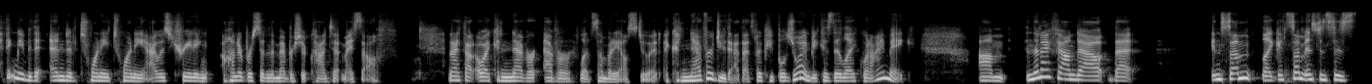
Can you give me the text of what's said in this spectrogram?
I think maybe the end of 2020, I was creating 100% of the membership content myself. And I thought, oh, I could never, ever let somebody else do it. I could never do that. That's why people join because they like what I make. Um, and then I found out that in some, like in some instances,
